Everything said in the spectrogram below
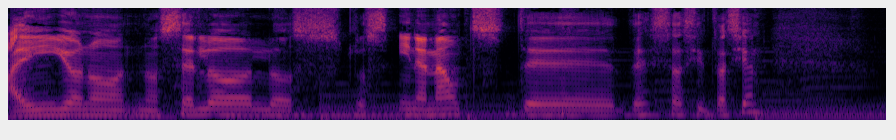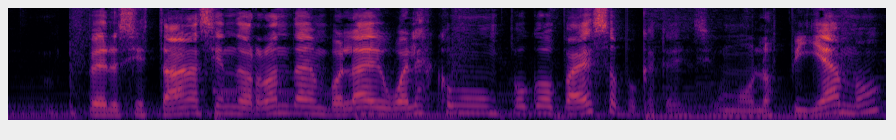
Ahí yo no, no sé lo- los, los in and outs de, de esa situación. Pero si estaban haciendo ronda en volada, igual es como un poco para eso, porque como los pillamos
